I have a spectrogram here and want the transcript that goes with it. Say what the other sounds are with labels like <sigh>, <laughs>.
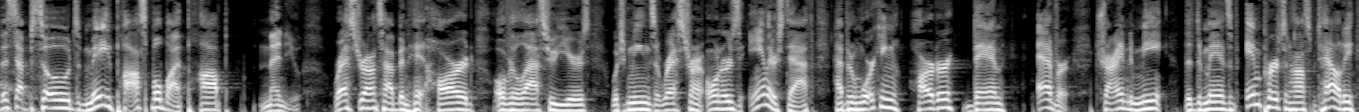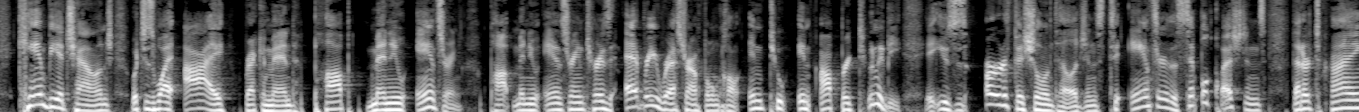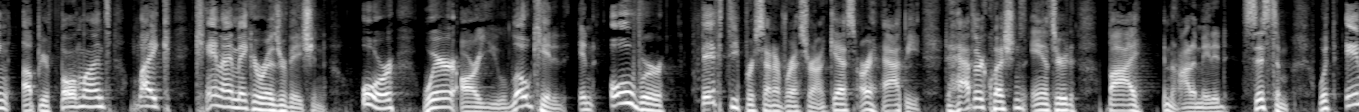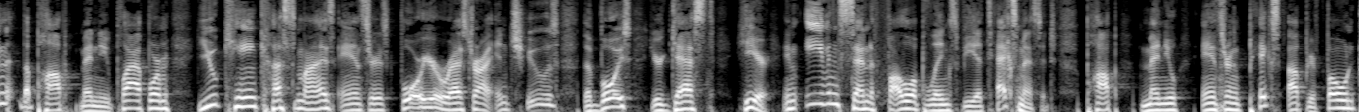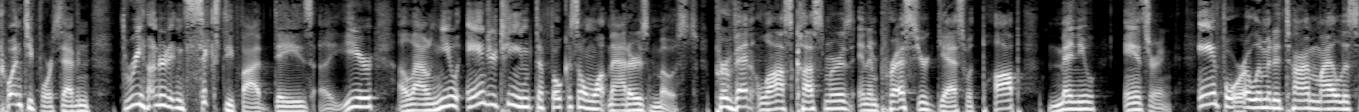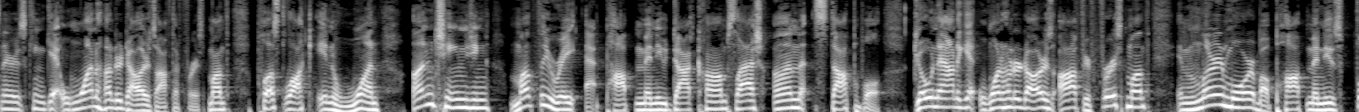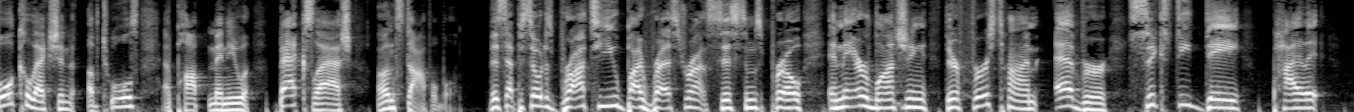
This episode's made possible by Pop Menu. Restaurants have been hit hard over the last few years, which means restaurant owners and their staff have been working harder than ever. Trying to meet the demands of in-person hospitality can be a challenge, which is why I recommend Pop Menu Answering. Pop Menu Answering turns every restaurant phone call into an opportunity. It uses artificial intelligence to answer the simple questions that are tying up your phone lines, like, can I make a reservation? Or where are you located? And over 50% of restaurant guests are happy to have their questions answered by an automated system. Within the pop menu platform, you can customize answers for your restaurant and choose the voice your guests hear and even send follow up links via text message. Pop menu answering picks up your phone 24 7, 365 days a year, allowing you and your team to focus on what matters most. Prevent lost customers and impress your guests with pop menu answering. And for a limited time, my listeners can get $100 off the first month, plus lock in one unchanging monthly rate at popmenu.com slash unstoppable. Go now to get $100 off your first month and learn more about Pop Menu's full collection of tools at popmenu backslash unstoppable. This episode is brought to you by Restaurant Systems Pro, and they are launching their first time ever 60 day pilot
